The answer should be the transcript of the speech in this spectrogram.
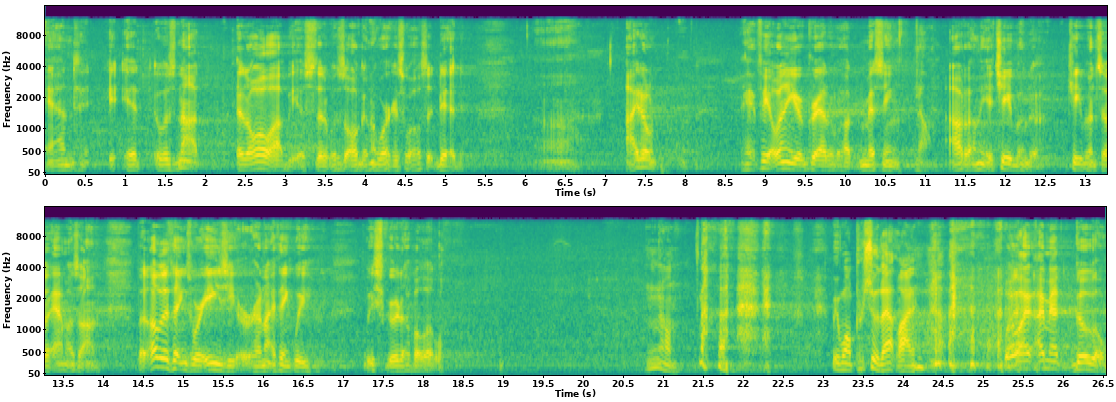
And it, it, was not at all obvious that it was all going to work as well as it did. Uh, I don't feel any regret about missing no. out on the achievement of, achievements of Amazon. But other things were easier, and I think we, we screwed up a little. No. we won't pursue that line. well, I, I meant Google.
